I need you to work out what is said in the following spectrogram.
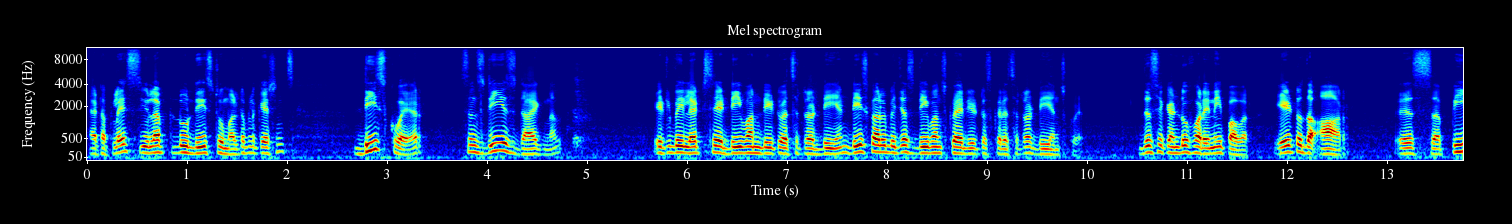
at a place. You will have to do these two multiplications. D square since d is diagonal it will be let us say d1 d2 etc dn d square will be just d1 square d2 square etc dn square this you can do for any power a to the r is uh, p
